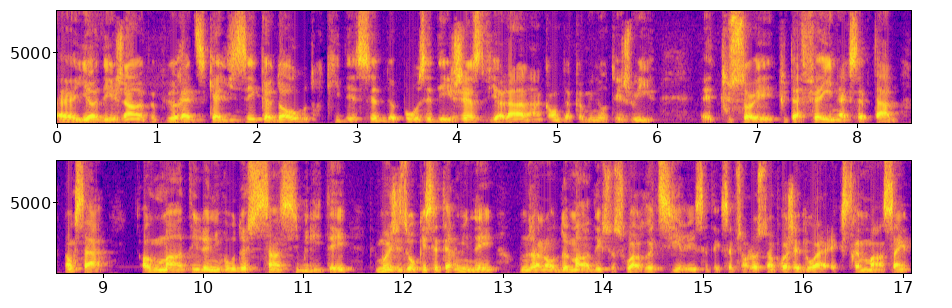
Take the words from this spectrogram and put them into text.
Euh, il y a des gens un peu plus radicalisés que d'autres qui décident de poser des gestes violents à l'encontre de la communauté juive. Et tout ça est tout à fait inacceptable. Donc, ça a augmenté le niveau de sensibilité. Moi, je dis, OK, c'est terminé. Nous allons demander que ce soit retiré, cette exception-là. C'est un projet de loi extrêmement simple.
